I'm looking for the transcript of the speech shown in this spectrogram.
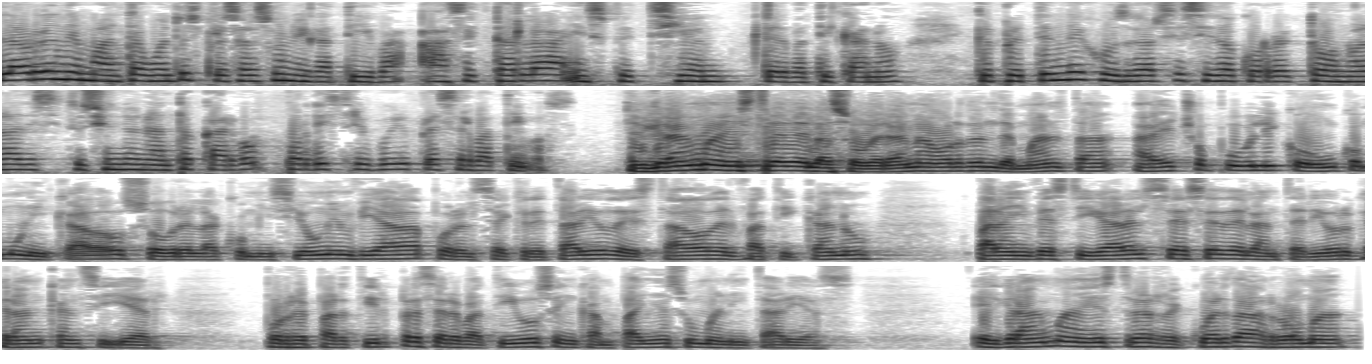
La Orden de Malta ha vuelto a expresar su negativa a aceptar la inspección del Vaticano que pretende juzgar si ha sido correcto o no la destitución de un alto cargo por distribuir preservativos. El Gran Maestre de la Soberana Orden de Malta ha hecho público un comunicado sobre la comisión enviada por el secretario de Estado del Vaticano para investigar el cese del anterior Gran Canciller por repartir preservativos en campañas humanitarias. El Gran Maestre recuerda a Roma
